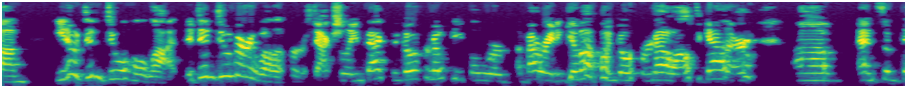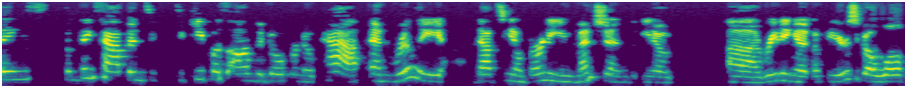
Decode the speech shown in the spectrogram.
Um, you know, it didn't do a whole lot. It didn't do very well at first, actually. In fact, the Go for No people were about ready to give up on Go for No altogether. Um, and some things, some things happened to, to keep us on the Go for No path. And really, that's, you know, Bernie, you mentioned, you know, uh, reading it a few years ago. Well,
